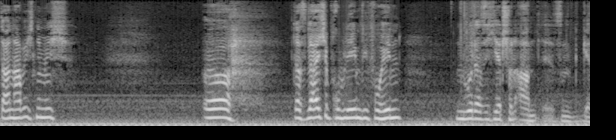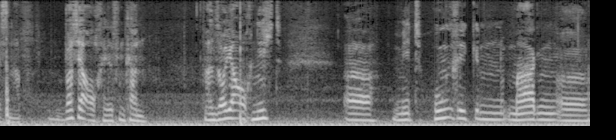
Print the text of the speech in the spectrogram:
Dann habe ich nämlich äh, das gleiche Problem wie vorhin, nur dass ich jetzt schon Abendessen gegessen habe. Was ja auch helfen kann. Man soll ja auch nicht äh, mit hungrigen Magen äh,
